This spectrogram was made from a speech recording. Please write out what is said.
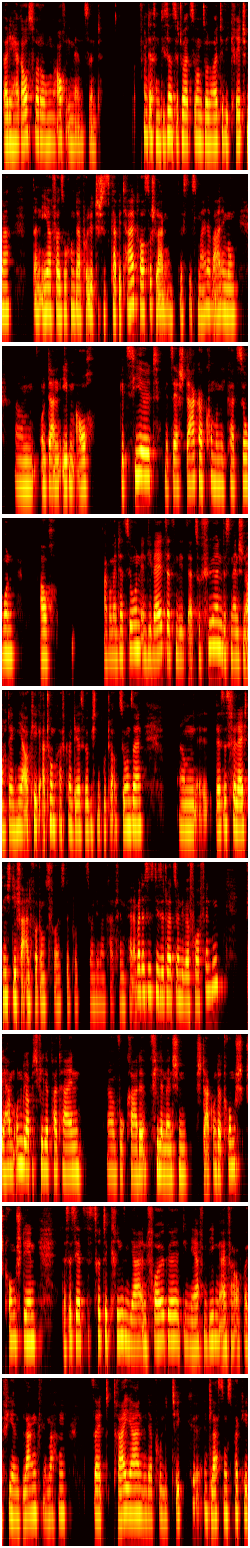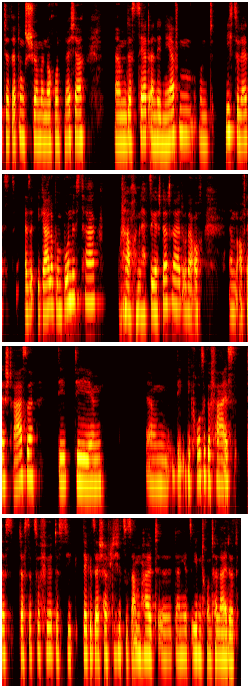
weil die Herausforderungen auch immens sind. Und dass in dieser Situation so Leute wie Kretschmer dann eher versuchen, da politisches Kapital draus zu schlagen. Das ist meine Wahrnehmung. Ähm, und dann eben auch gezielt mit sehr starker Kommunikation auch Argumentationen in die Welt setzen, die dazu führen, dass Menschen auch denken, ja, okay, Atomkraft könnte jetzt wirklich eine gute Option sein. Ähm, das ist vielleicht nicht die verantwortungsvollste Position, die man gerade finden kann. Aber das ist die Situation, die wir vorfinden. Wir haben unglaublich viele Parteien, wo gerade viele Menschen stark unter Strom stehen. Das ist jetzt das dritte Krisenjahr in Folge. Die Nerven liegen einfach auch bei vielen blank. Wir machen seit drei Jahren in der Politik äh, Entlastungspakete, Rettungsschirme noch und nöcher. Ähm, das zerrt an den Nerven und nicht zuletzt, also egal ob im Bundestag oder auch im Leipziger Stadtrat oder auch ähm, auf der Straße, die, die, ähm, die, die große Gefahr ist, dass das dazu führt, dass die, der gesellschaftliche Zusammenhalt äh, dann jetzt eben drunter leidet.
